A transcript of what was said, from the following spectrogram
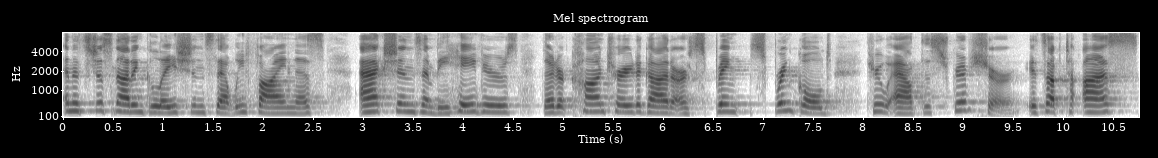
And it's just not in Galatians that we find this. Actions and behaviors that are contrary to God are sprinkled throughout the scripture. It's up to us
